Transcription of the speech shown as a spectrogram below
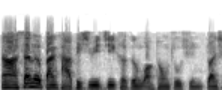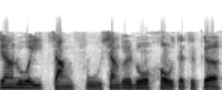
那散热板卡、PCB 机壳跟网通族群，短线上如果以涨幅相对落后的这个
